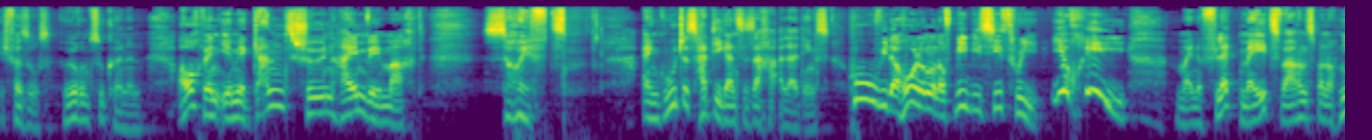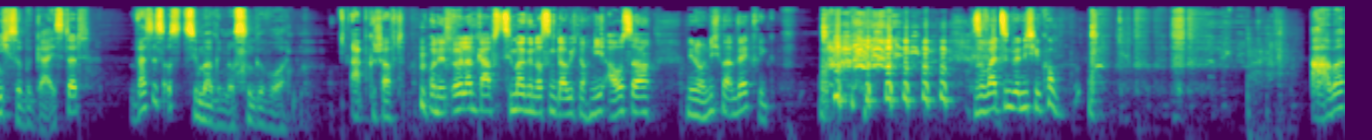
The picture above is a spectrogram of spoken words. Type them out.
Ich versuch's, hören zu können. Auch wenn ihr mir ganz schön Heimweh macht. Seufz. Ein Gutes hat die ganze Sache allerdings. Hu, Wiederholungen auf BBC 3. Juchi! Meine Flatmates waren zwar noch nicht so begeistert. Was ist aus Zimmergenossen geworden? Abgeschafft. Und in Irland gab es Zimmergenossen, glaube ich, noch nie, außer, nee, noch nicht mal im Weltkrieg. so weit sind wir nicht gekommen. Aber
